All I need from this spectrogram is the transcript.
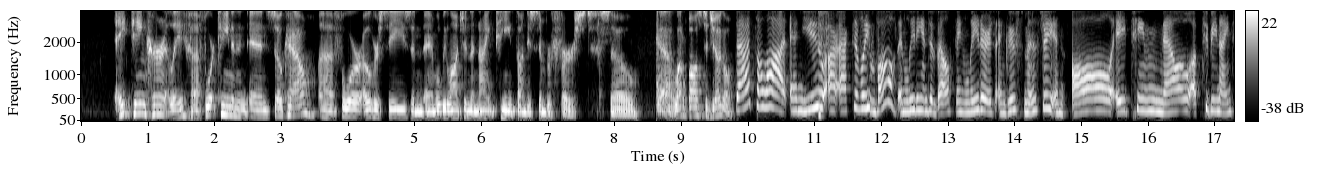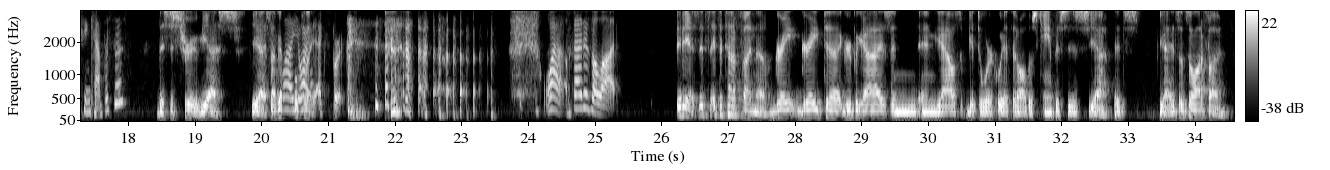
18 currently, uh, 14 in, in SoCal, uh, four overseas, and, and we'll be launching the 19th on December 1st. So yeah, a lot of balls to juggle. That's a lot. And you are actively involved in leading and developing leaders and groups ministry in all 18, now up to be 19 campuses? This is true. Yes. So yes. I've got wow, you are the expert. wow, that is a lot. It is. It's it's a ton of fun though. Great great uh, group of guys and and gals that get to work with at all those campuses. Yeah, it's yeah, it's it's a lot of fun.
